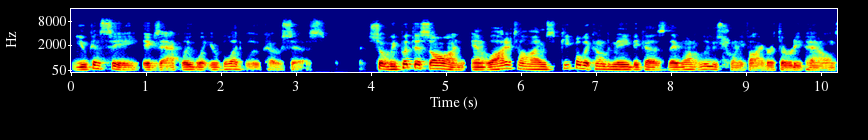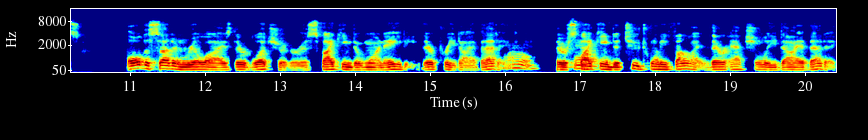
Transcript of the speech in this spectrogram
you can see exactly what your blood glucose is. So we put this on, and a lot of times people that come to me because they want to lose 25 or 30 pounds all of a sudden realize their blood sugar is spiking to 180. They're pre diabetic. Wow. They're spiking yeah. to 225. They're actually diabetic.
